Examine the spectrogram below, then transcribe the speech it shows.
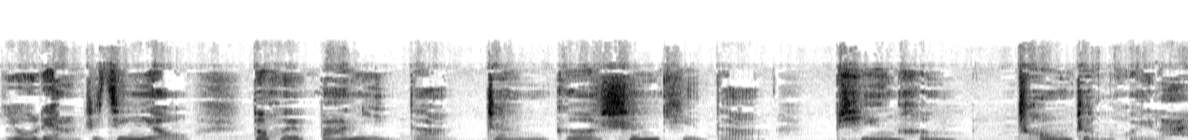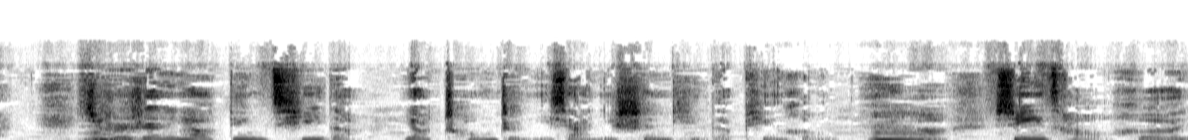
嗯，有两支精油都会把你的整个身体的平衡重整回来，就是人要定期的要重整一下你身体的平衡。嗯啊，薰衣草和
